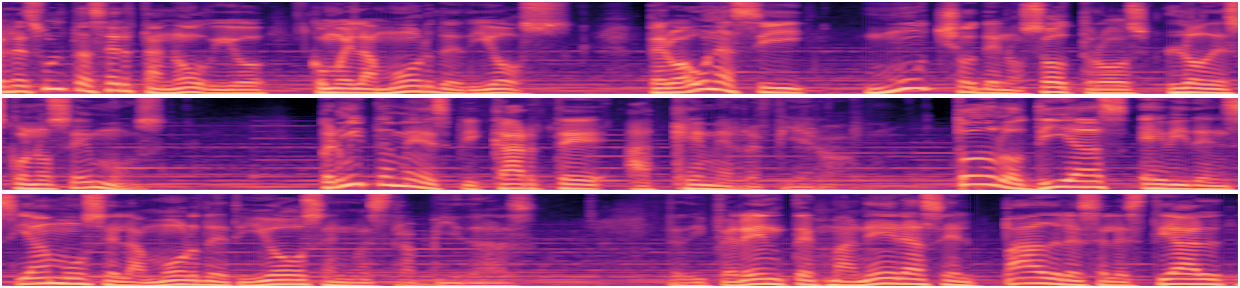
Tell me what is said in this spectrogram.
Pues resulta ser tan obvio como el amor de Dios, pero aún así muchos de nosotros lo desconocemos. Permíteme explicarte a qué me refiero. Todos los días evidenciamos el amor de Dios en nuestras vidas. De diferentes maneras el Padre Celestial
